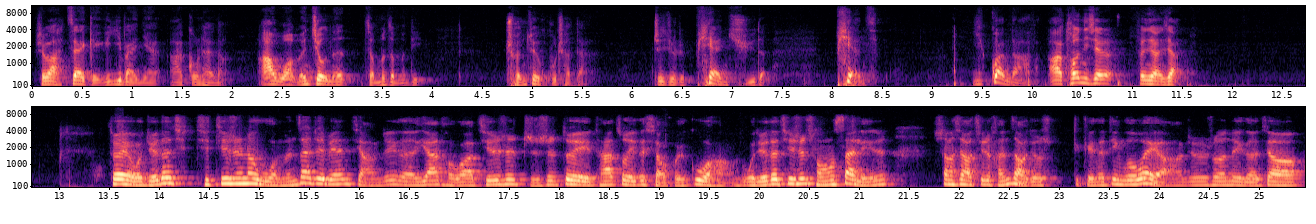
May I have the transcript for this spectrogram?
是吧？再给个一百年啊，共产党啊，我们就能怎么怎么地，纯粹胡扯淡，这就是骗局的骗子一贯打法啊。托尼先生分享一下。对，我觉得其其其实呢，我们在这边讲这个丫头啊，其实是只是对他做一个小回顾哈。我觉得其实从赛琳上校其实很早就给他定过位啊，就是说那个叫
